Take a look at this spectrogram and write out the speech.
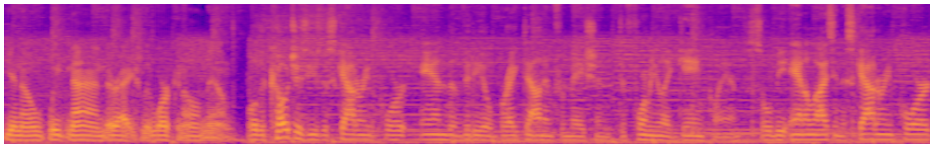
you know, week 9, they're actually working on them. Well, the coaches use the scouting report and the video breakdown information to formulate game plans. So we'll be analyzing the scouting report,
